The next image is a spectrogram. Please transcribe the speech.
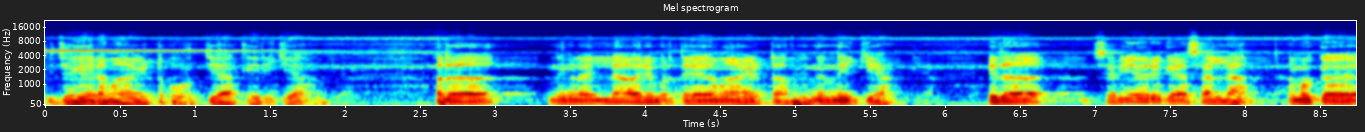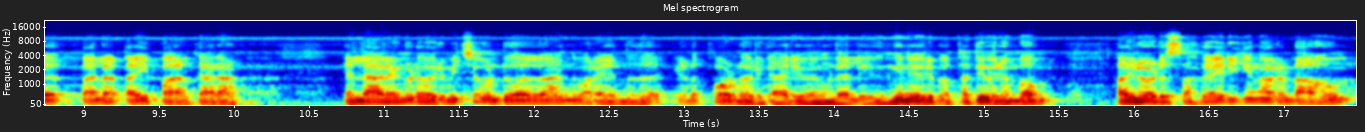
വിജയകരമായിട്ട് പൂർത്തിയാക്കിയിരിക്കുകയാണ്. അത് നിങ്ങളെല്ലാവരും പ്രത്യേകമായിട്ട് അഭിനന്ദിക്കുകയാണ്. ഇത് ചെറിയൊരു കേസല്ല. നമുക്ക് പല ടൈപ്പ് ആൾക്കാരാണ്. എല്ലാവരെയും കൂടെ ഒരുമിച്ച് കൊണ്ടുപോകുക എന്ന് പറയുന്നത് എളുപ്പമുള്ള ഒരു കാര്യവും കൂടെ അല്ല? ഇങ്ങനെ ഒരു പദ്ധതി വരുമ്പം അതിനോട് സഹകരിക്കുന്നവരുണ്ടാവും.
